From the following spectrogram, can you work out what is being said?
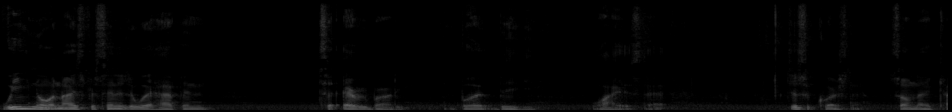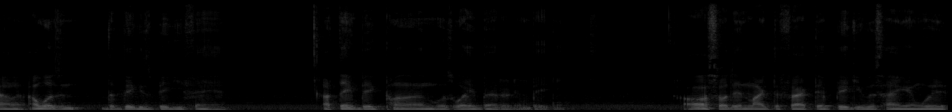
We know a nice percentage of what happened to everybody but Biggie. Why is that? Just a question something that kind of, I wasn't the biggest Biggie fan. I think Big Pun was way better than Biggie. I also didn't like the fact that Biggie was hanging with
